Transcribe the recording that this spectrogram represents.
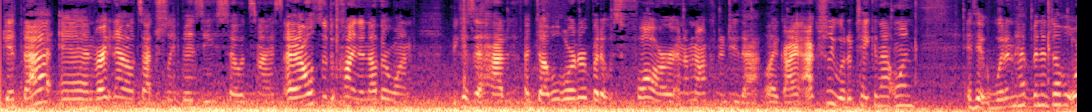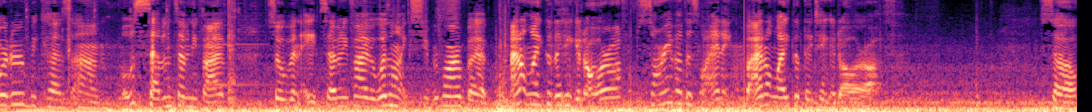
get that, and right now it's actually busy, so it's nice. I also declined another one because it had a double order, but it was far, and I'm not gonna do that. Like, I actually would have taken that one if it wouldn't have been a double order because um, it was 775 so it been 875 It wasn't like super far, but I don't like that they take a dollar off. I'm sorry about this lighting, but I don't like that they take a dollar off. So,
